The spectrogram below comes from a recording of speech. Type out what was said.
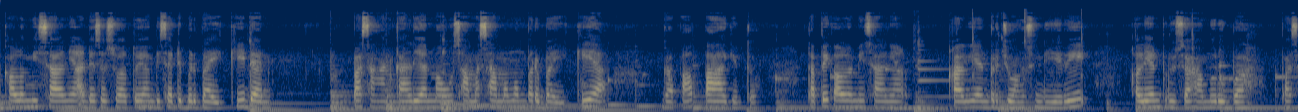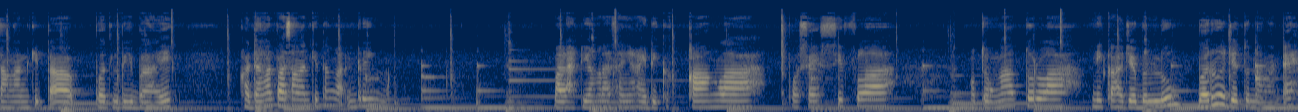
kalau misalnya ada sesuatu yang bisa diperbaiki dan pasangan kalian mau sama-sama memperbaiki ya nggak apa-apa gitu. Tapi kalau misalnya kalian berjuang sendiri, kalian berusaha merubah pasangan kita buat lebih baik, kadang kan pasangan kita nggak nerima. Malah dia ngerasanya kayak dikekang lah posesif lah ngatur-ngatur lah nikah aja belum baru aja tunangan. Eh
